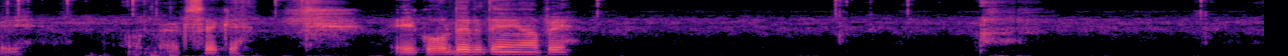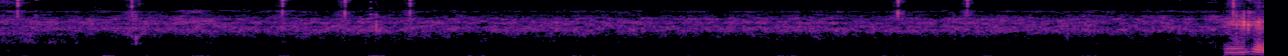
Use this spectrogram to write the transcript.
और लेट से के एक और दे देते हैं यहाँ पे। ठीक है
